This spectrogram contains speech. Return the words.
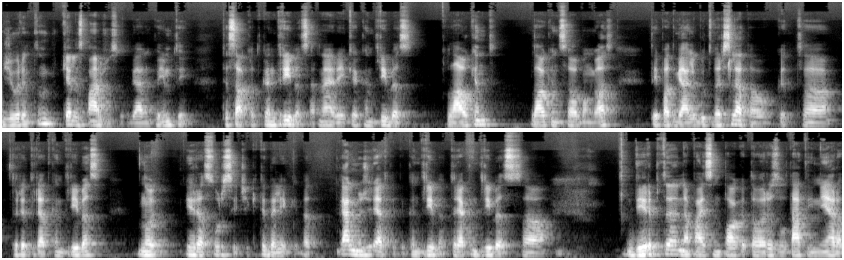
žiūrint, nu, kelis pavyzdžius, galim paimti, tiesiog, kad kantrybės, ar ne, reikia kantrybės laukiant, laukiant savo bangos, taip pat gali būti verslė tau, kad uh, turi turėti kantrybės, nu, ir resursai, čia kiti dalykai, bet galime žiūrėti kaip į kantrybę, turėk kantrybės uh, dirbti, nepaisant to, kad tavo rezultatai nėra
